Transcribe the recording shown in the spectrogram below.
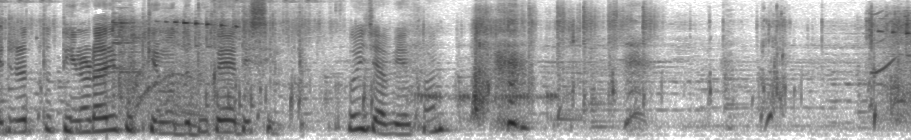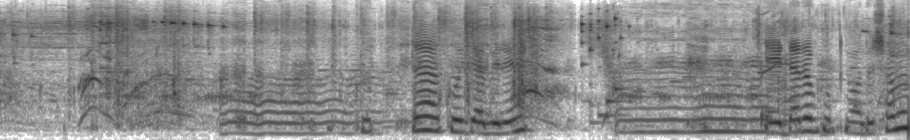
এটা তো তিনোটারই কুটকির মধ্যে ঢুকাইয়া দিছি। কই যাবি এখন? কুত্তা কই যাবি রে? এটারও ফুটকির মধ্যে সবাই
